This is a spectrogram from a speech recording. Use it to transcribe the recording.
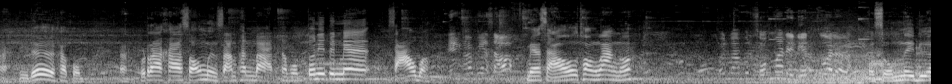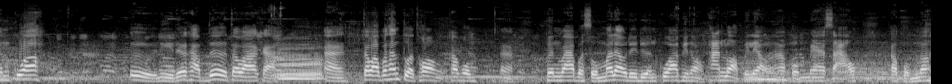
อ่านี่เด้อครับผมอ่าราคา 23,000 บาทครับผม ตัวนี้เป็นแม่สาวบ่เองครับแม่สาว แม่สาวท้องว่างเนาะเพิ่นมาผสมมาได้เดือนกว่าแล้วผสมในเดือนกว่า เดือนกว่าเออนี่เด้อครับเด้อตะวากะอ่าตะวาประท่านตรวจท้องครับผมอ่าเพิ่นว่าผสมมาแล้วในเดือนกว่าพี่น้องผ่านรอบไปแล้วนะครับผมแม่สาวครับผมเนาะ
